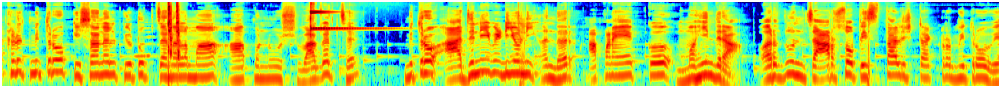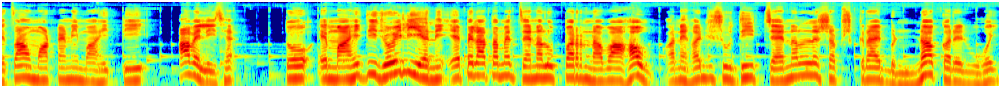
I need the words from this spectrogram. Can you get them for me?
ખેડૂત મિત્રો, કિસાન હેલ્પ યુટ્યુબ ચેનલમાં આપનું સ્વાગત છે. મિત્રો, આજની વિડીયોની અંદર આપણે એક મહિન્દ્રા અર્જુન ચારસો પિસ્તાલીસ ટ્રેક્ટર મિત્રો વેચાવ માટેની માહિતી આવેલી છે. તો એ માહિતી જોઈ લઈએ અને એ પહેલાં તમે ચેનલ ઉપર નવા હોવ અને હજી સુધી ચેનલને સબસ્ક્રાઈબ ન કરેલું હોય,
